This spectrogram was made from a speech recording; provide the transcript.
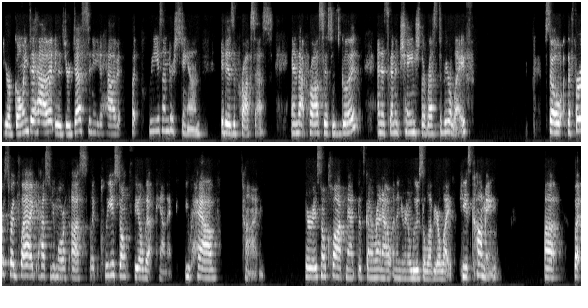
you're going to have it. It is your destiny to have it. But please understand it is a process. And that process is good and it's going to change the rest of your life. So the first red flag has to do more with us. Like, please don't feel that panic. You have time. There is no clock, Matt, that's going to run out and then you're going to lose the love of your life. He's coming. Uh, but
